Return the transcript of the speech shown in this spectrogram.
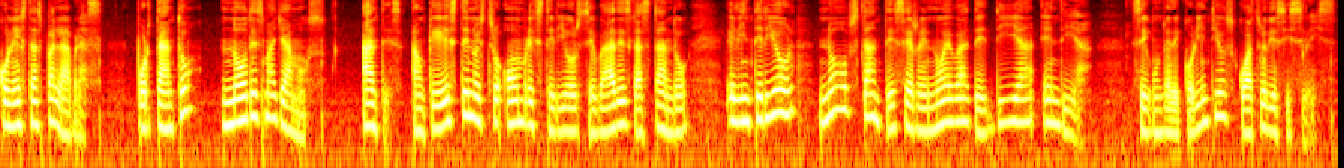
con estas palabras. Por tanto, no desmayamos antes, aunque este nuestro hombre exterior se va desgastando, el interior no obstante se renueva de día en día. Segunda de Corintios 4:16.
